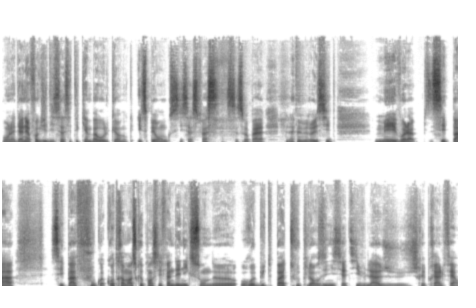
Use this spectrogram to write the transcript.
Bon, la dernière fois que j'ai dit ça, c'était Kemba Walker, donc espérons que si ça se fasse, ce soit pas la même réussite. Mais voilà, c'est pas, c'est pas fou, quoi. Contrairement à ce que pensent les fans d'Enix, on ne rebute pas toutes leurs initiatives. Là, je, serais prêt à le faire.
